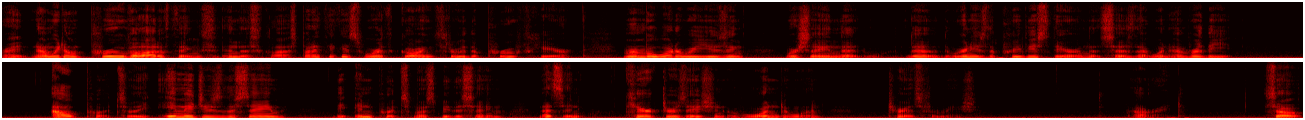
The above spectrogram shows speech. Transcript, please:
All right, now we don't prove a lot of things in this class, but I think it's worth going through the proof here. Remember, what are we using? We're saying that the, the we're going to use the previous theorem that says that whenever the outputs or the image is the same, the inputs must be the same. That's a characterization of one-to-one -one transformation. All right. So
